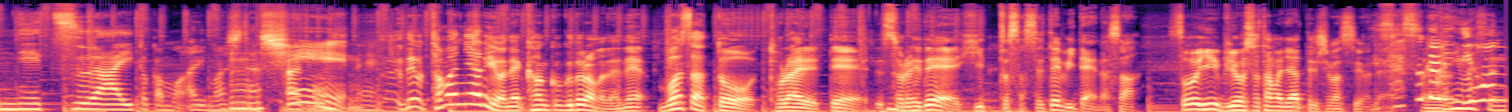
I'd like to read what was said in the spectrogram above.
熱愛とかもありましたし、うん。ね。でもたまにあるよね韓国ドラマでねわざと捉えてそれでヒットさせてみたいなさそういう描写たまにあったりしますよね。さすがに日本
